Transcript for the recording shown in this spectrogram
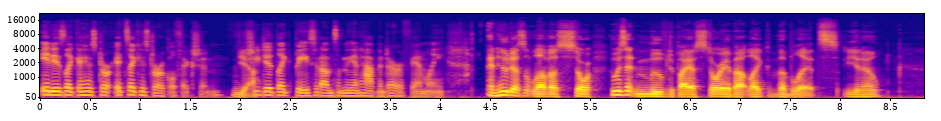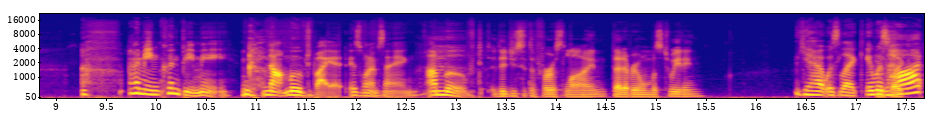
it is like a histor it's like historical fiction. Yeah. She did like base it on something that happened to her family. and who doesn't love a story? Who isn't moved by a story about like the Blitz? You know. I mean, couldn't be me. Not moved by it is what I'm saying. I'm moved. Did you see the first line that everyone was tweeting? Yeah, it was like it was, It was like, hot.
